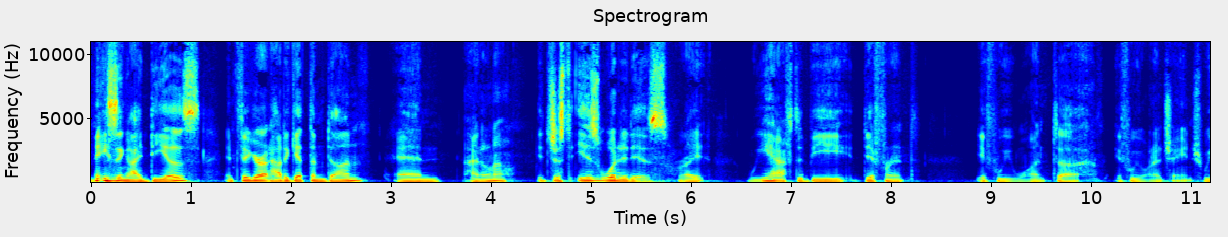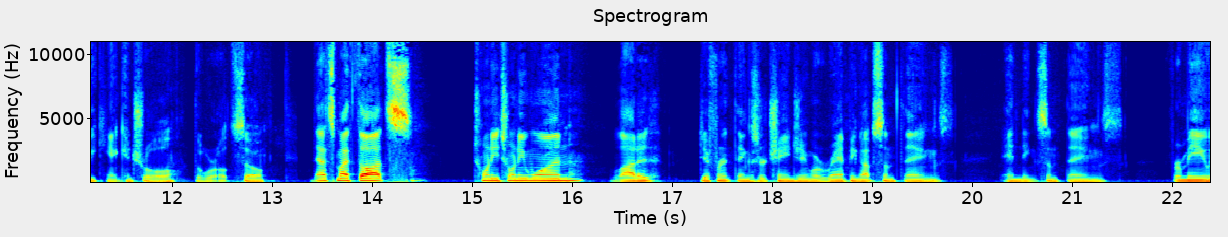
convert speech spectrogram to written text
amazing ideas and figure out how to get them done. And I don't know. It just is what it is, right? We have to be different if we want uh, if we want to change. We can't control the world. So that's my thoughts. 2021, a lot of different things are changing. We're ramping up some things, ending some things. For me,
